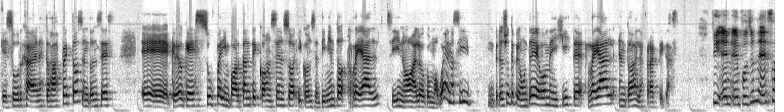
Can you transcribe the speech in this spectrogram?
que surja en estos aspectos. Entonces, eh, creo que es súper importante consenso y consentimiento real, ¿sí? no algo como, bueno, sí, pero yo te pregunté, vos me dijiste real en todas las prácticas. Sí, en, función de eso,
